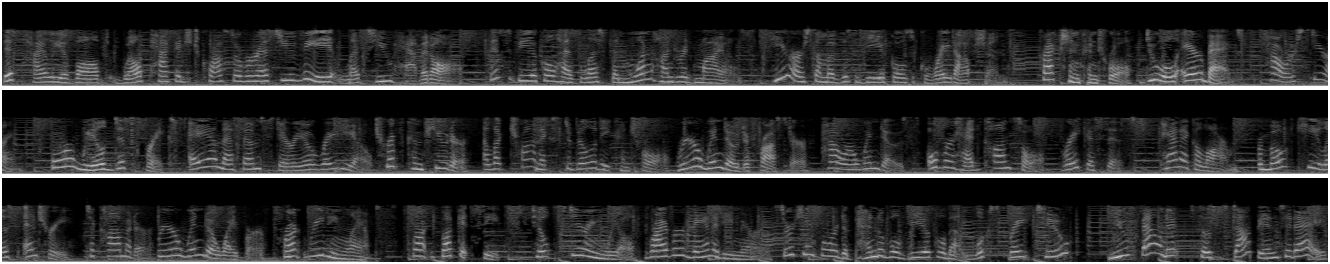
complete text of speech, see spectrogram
This highly evolved, well-packaged crossover SUV lets you have it all. This vehicle has less than 100 miles. Here are some of this vehicle's great options. Traction control, dual airbags, power steering, four-wheel disc brakes, AM FM stereo radio, trip computer, electronic stability control, rear window defroster, power windows, overhead console, brake assist, panic alarm, remote keyless entry, tachometer, rear window wiper, front reading lamps, front bucket seats, tilt steering wheel, driver vanity mirror. Searching for a dependable vehicle that looks great too? You found it, so stop in today.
